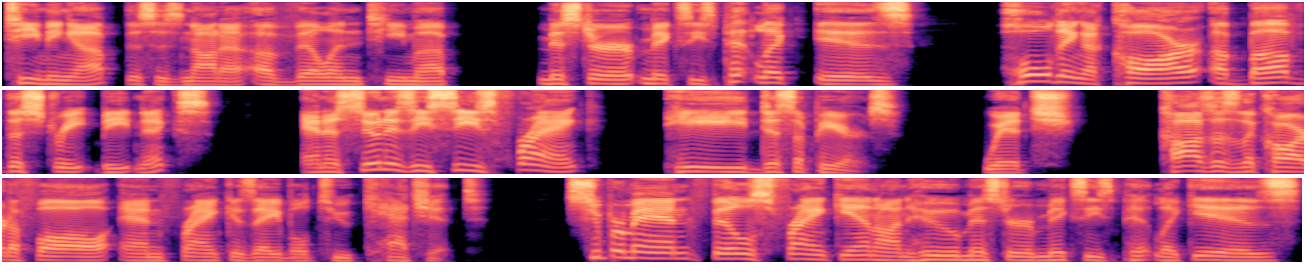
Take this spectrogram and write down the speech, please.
teaming up. This is not a, a villain team up. Mr. Mxyzptlk is holding a car above the Street Beatniks, and as soon as he sees Frank, he disappears, which causes the car to fall, and Frank is able to catch it. Superman fills Frank in on who Mr. Mxyzptlk is,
